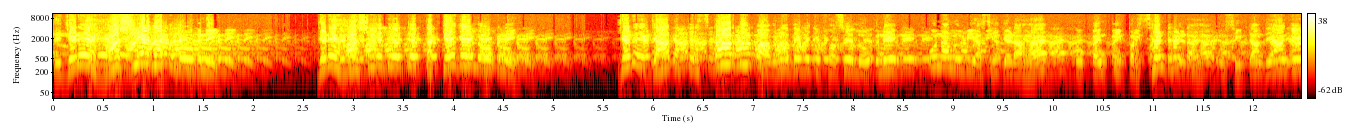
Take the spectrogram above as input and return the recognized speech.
ਤੇ ਜਿਹੜੇ ਹਾਸ਼ੀਆਗਤ ਲੋਕ ਨੇ, ਜਿਹੜੇ ਹਾਸ਼ੀਏ ਦੇ ਉੱਤੇ ਧੱਕੇ ਗਏ ਲੋਕ ਨੇ, ਜਿਹੜੇ ਜਾਤ ਤਿਰਸਕਾਰ ਦੀ ਭਾਵਨਾ ਦੇ ਵਿੱਚ ਫਸੇ ਲੋਕ ਨੇ, ਉਹਨਾਂ ਨੂੰ ਵੀ ਅਸੀਂ ਜਿਹੜਾ ਹੈ, ਉਹ 35% ਜਿਹੜਾ ਹੈ, ਉਹ ਸੀਟਾਂ ਦੇਵਾਂਗੇ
